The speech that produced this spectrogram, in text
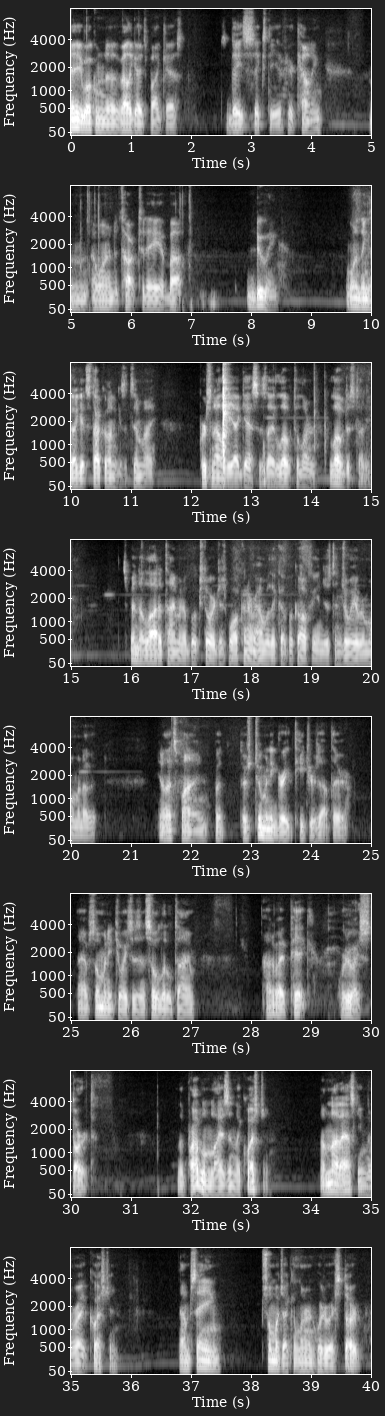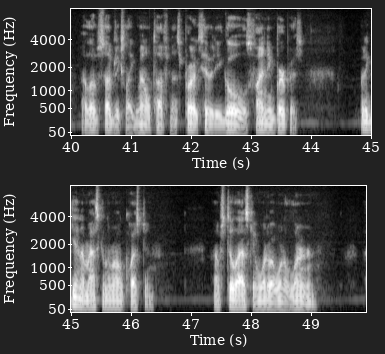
Hey, welcome to Valley Guides Podcast. It's day 60 if you're counting. And I wanted to talk today about doing. One of the things I get stuck on because it's in my personality, I guess, is I love to learn, love to study. Spend a lot of time in a bookstore just walking around with a cup of coffee and just enjoy every moment of it. You know, that's fine, but there's too many great teachers out there. I have so many choices and so little time. How do I pick? Where do I start? The problem lies in the question. I'm not asking the right question. I'm saying so much I can learn. Where do I start? I love subjects like mental toughness, productivity, goals, finding purpose. But again, I'm asking the wrong question. I'm still asking, what do I want to learn?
